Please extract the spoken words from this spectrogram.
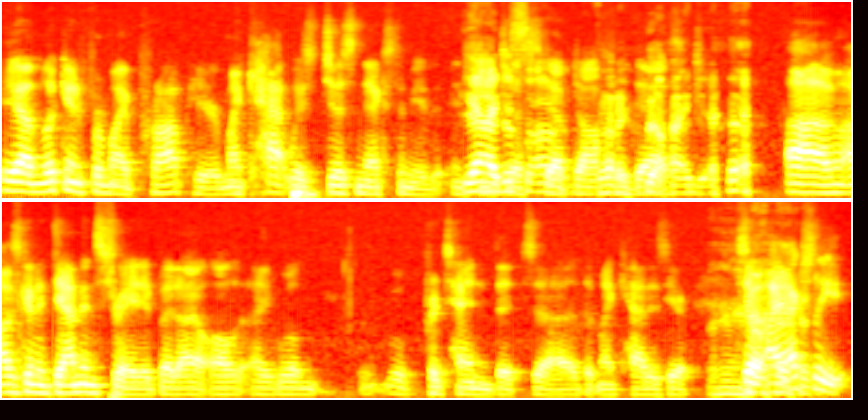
Yeah, I'm looking for my prop here. My cat was just next to me. And yeah i just, it stepped off the desk. Um, I was going to demonstrate it, but I'll, I'll I will will pretend that uh, that my cat is here. So I actually,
